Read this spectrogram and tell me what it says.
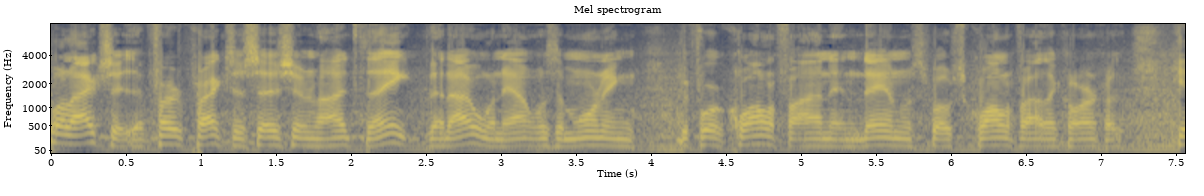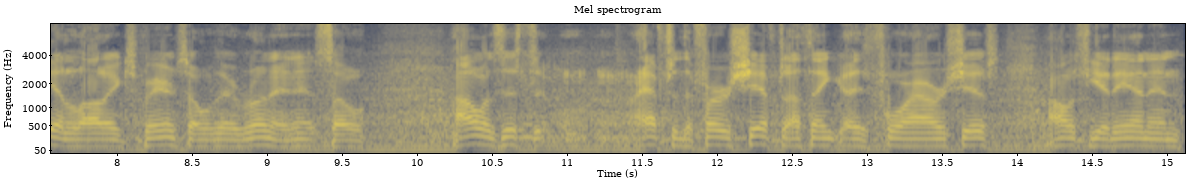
Well, actually, the first practice session I think that I went out was the morning before qualifying, and Dan was supposed to qualify the car because he had a lot of experience over there running it. So I was just after the first shift. I think a four-hour shifts. I was get in, and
